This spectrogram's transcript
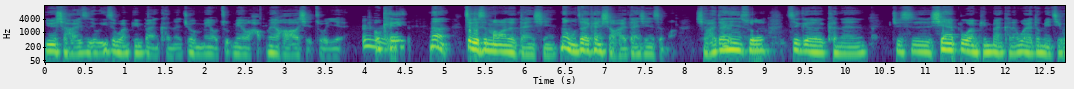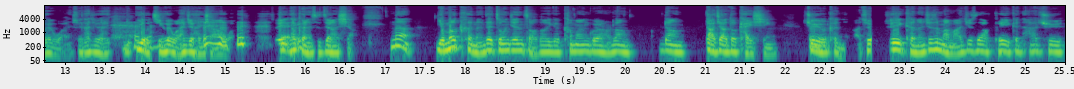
因为小孩子有一直玩平板，可能就没有做没有好没有好好写作业。OK。那这个是妈妈的担心。那我们再来看小孩担心什么？小孩担心说，这个可能就是现在不玩平板，可能未来都没机会玩，所以他就一有机会玩，他就很想要玩，所以他可能是这样想。那有没有可能在中间找到一个 common ground，让让大家都开心，就有可能嘛？所以所以可能就是妈妈就是要可以跟他去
